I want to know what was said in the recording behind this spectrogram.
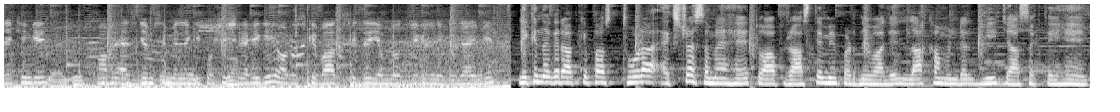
देखेंगे। वहाँ पर एसडीएम से मिलने की कोशिश रहेगी और उसके बाद सीधे यमुनोत्री के लिए निकल जाएँगे। लेकिन अगर आपके पास थोड़ा एक्स्ट्रा समय है तो आप रास्ते में पड़ने वाले लाखा मंडल भी जा सकते हैं।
